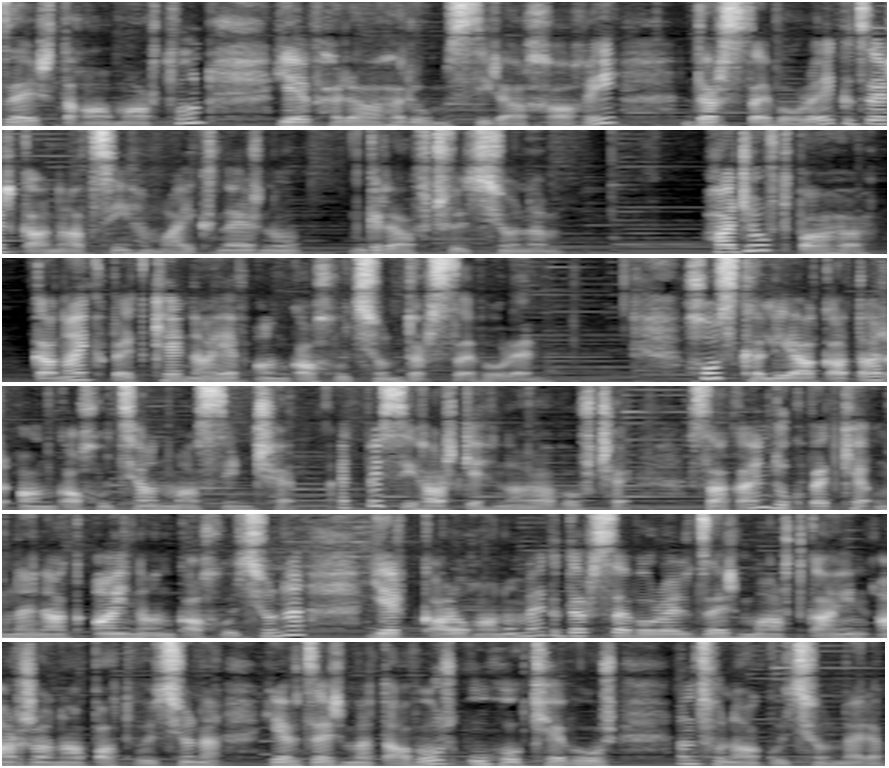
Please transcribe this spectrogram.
ձեր տղամարդուն եւ հրահրում սիրախաղի, դրսևորեք ձեր կանացի հմայքներն ու գրավչությունը։ Հաջորդ պահը. Կանայք պետք է նաև անկախություն դրսևորեն։ Խոսքը լիակատար անկախության մասին չէ։ Այդպես իհարկե հնարավոր չէ, սակայն դուք պետք է ունենաք այն անկախությունը, երբ կարողանում եք դրսևորել ձեր մարդկային արժանապատվությունը եւ ձեր մտավոր ու հոգեվոր ընդունակությունները։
